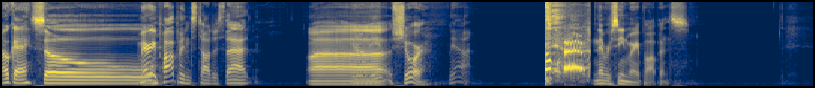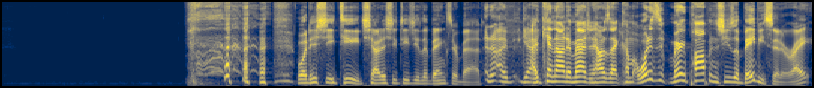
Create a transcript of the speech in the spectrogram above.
Okay, so Mary Poppins taught us that. Uh, I mean? sure. Yeah. Never seen Mary Poppins. what does she teach? How does she teach you that banks are bad? And I've, yeah, I cannot imagine. How does that come? Up. What is it? Mary Poppins, she's a babysitter, right?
